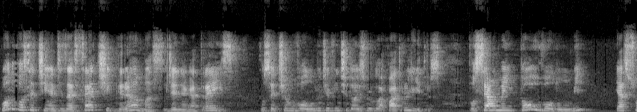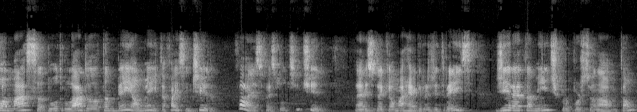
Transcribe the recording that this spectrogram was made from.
Quando você tinha 17 gramas de NH3, você tinha um volume de 22,4 litros. Você aumentou o volume e a sua massa do outro lado ela também aumenta. Faz sentido? Faz, faz todo sentido. Né? Isso daqui é uma regra de 3 diretamente proporcional. Então,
